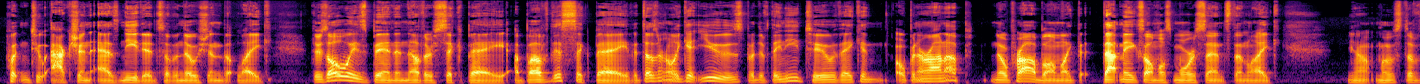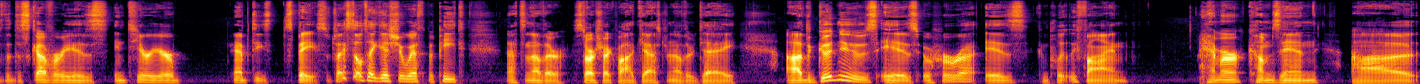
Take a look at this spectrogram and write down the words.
put into action as needed. So the notion that like there's always been another sick bay above this sick bay that doesn't really get used, but if they need to, they can open her on up, no problem. Like th- that makes almost more sense than like you know most of the discovery is interior empty space, which I still take issue with. But Pete, that's another Star Trek podcast, for another day. Uh, the good news is Uhura is completely fine. Hemmer comes in. Uh,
